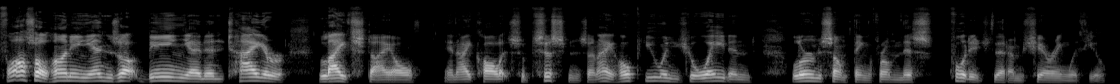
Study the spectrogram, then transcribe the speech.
Fossil hunting ends up being an entire lifestyle, and I call it subsistence. And I hope you enjoyed and learned something from this footage that I'm sharing with you.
